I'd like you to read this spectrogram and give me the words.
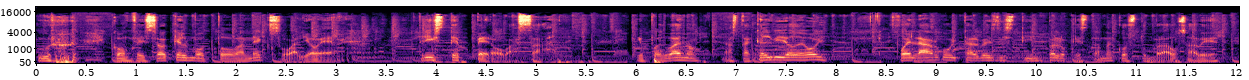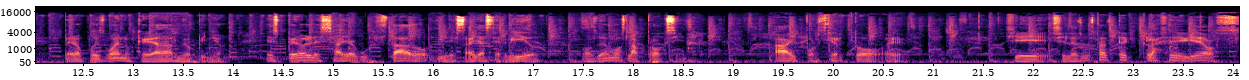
confesó que el motoanexo valió verga. Triste pero basado. Y pues bueno, hasta aquí el video de hoy. Fue largo y tal vez distinto a lo que están acostumbrados a ver, pero pues bueno, quería dar mi opinión. Espero les haya gustado y les haya servido. Nos vemos la próxima. Ay, por cierto, eh, si, si, les gusta esta clase de videos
